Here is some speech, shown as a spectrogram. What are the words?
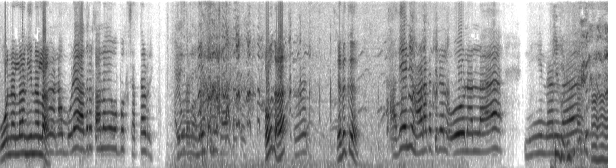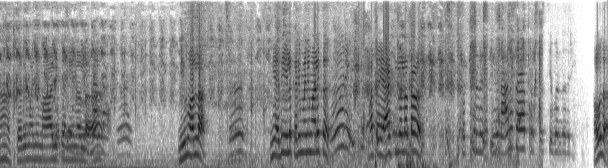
ಓನಲ್ಲ ನೀನಲ್ಲ ನಮ್ಮ ನಾವ್ ಮುಳೆ ಅದ್ರ ಕಾಲಾಗ ಒಬ್ಬಕ್ ಸತ್ತಾಳ್ರಿ. ಹೌದಾ? ಎದಕ್ಕೆ? ಅದೇ ನೀ ಹಾಡಕತ್ತಿರಲ್ಲ ಓನಲ್ಲ ನೀನಲ್ಲ. ಹಾ ಹಾ ಹಾ ಕರಿಮನಿ ಮಾಲೀಕ ನೀನಲ್ಲ. ನೀನು ಅಲ್ಲ? ನೀ ಅದೇ ಇಲ್ಲ ಕರಿ ಮನಿ ಮಾಲೀಕ? ಹ್ಞೂ ರೀ. ಮತ್ತೆ ಯಾಕಿಲ್ಲಲ್ಲ ತಾಳ? ಗೊತ್ತಿಲ್ರಿ ಈಗ ನಾನು ಸಹ ಪ್ರಶಸ್ತಿ ಬಂದದ್ರಿ. ಹೌದಾ?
